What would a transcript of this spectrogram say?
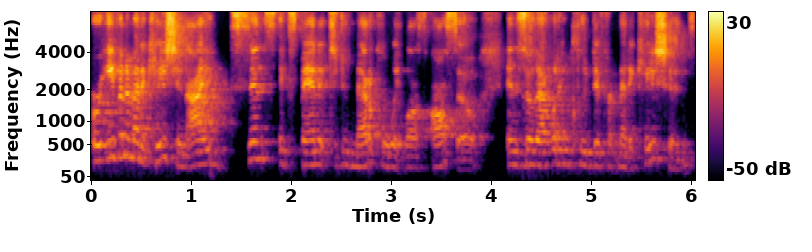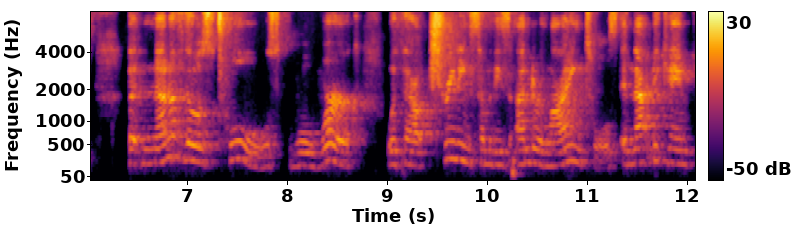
or even a medication. I since expanded to do medical weight loss also and so mm-hmm. that would include different medications. But none of those tools will work without treating some of these underlying tools and that became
